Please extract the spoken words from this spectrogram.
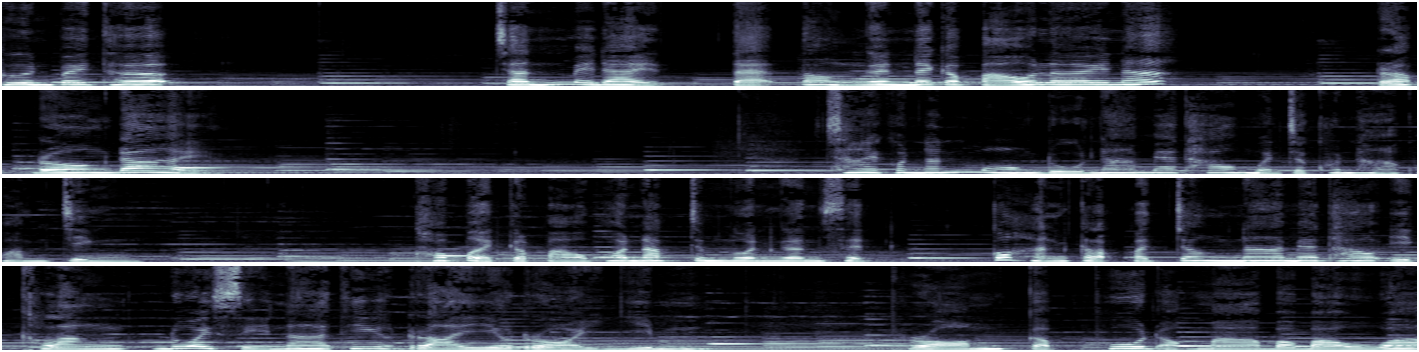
คืนไปเถอะ ฉันไม่ได้แต่ต้องเงินในกระเป๋าเลยนะ รับรองได้ ชายคนนั้นมองดูหน้าแม่เท่าเหมือนจะค้นหาความจริง เขาเปิดกระเป๋าพอนับจำนวนเงินเสร็จ ก็หันกลับมาจ้องหน้าแม่เท่าอีกครั้ง ด้วยสีหน้าที่ไร้รอยยิ้ม พร้อมกับพูดออกมาเบาๆว่า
